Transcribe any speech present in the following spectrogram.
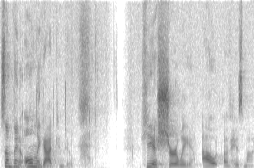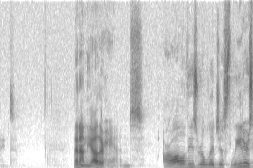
something only God can do. He is surely out of his mind. Then, on the other hand, are all of these religious leaders,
